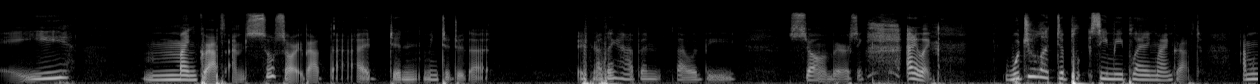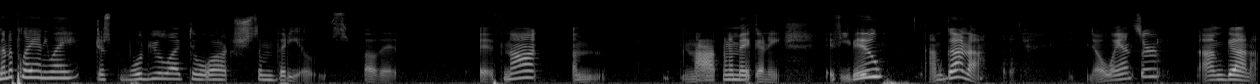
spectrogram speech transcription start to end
a Minecraft? I'm so sorry about that. I didn't mean to do that. If nothing happened, that would be so embarrassing. Anyway, would you like to see me playing Minecraft? I'm gonna play anyway. Just would you like to watch some videos of it? If not, I'm not gonna make any. If you do, I'm gonna. No answer, I'm gonna.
